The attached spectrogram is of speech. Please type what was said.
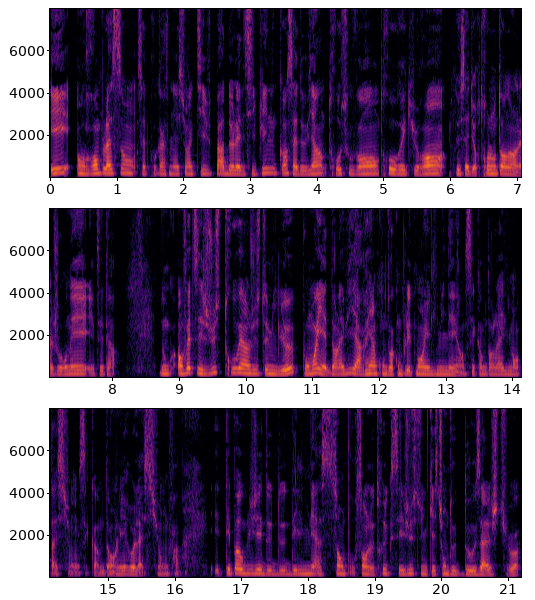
et en remplaçant cette procrastination active par de la discipline quand ça devient trop souvent, trop récurrent, que ça dure trop longtemps dans la journée, etc. Donc en fait, c'est juste trouver un juste milieu. Pour moi, dans la vie, il n'y a rien qu'on doit complètement éliminer. Hein. C'est comme dans l'alimentation, c'est comme dans les relations. Enfin, t'es pas obligé de, d'éliminer à 100% le truc, c'est juste une question de dosage, tu vois.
